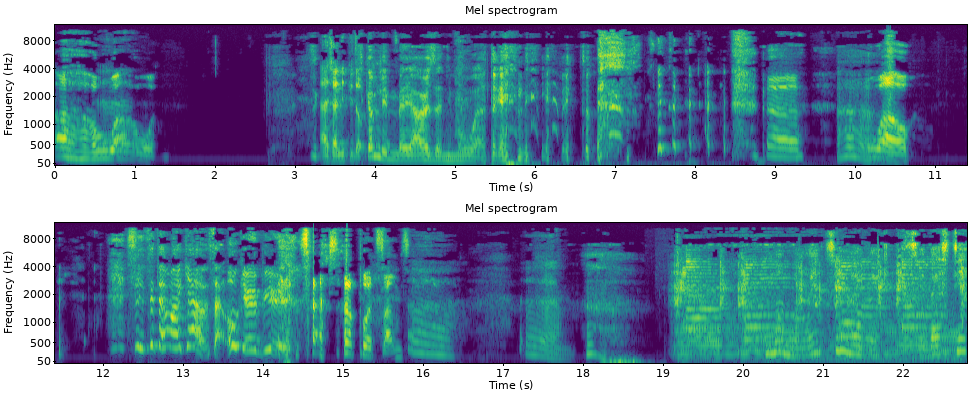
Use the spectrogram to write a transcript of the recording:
Oh, wow! Ah, j'en ai plus d'autres. C'est comme les meilleurs animaux à traîner avec toi. Euh, Ah. wow! C'est c'est tellement calme, ça a aucun but. là. Ça, ça a pas de sens. Ah. Ah. Moment intime avec Sébastien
